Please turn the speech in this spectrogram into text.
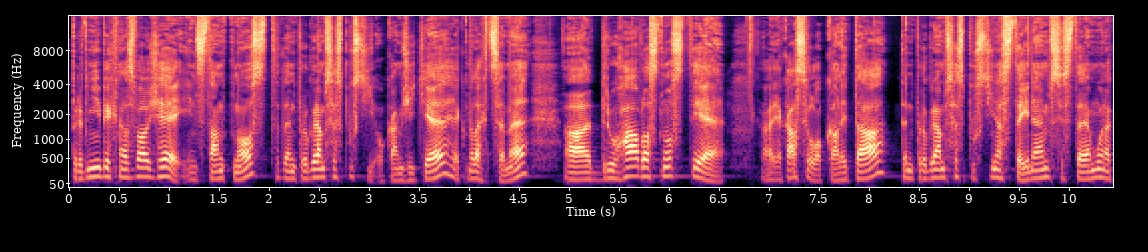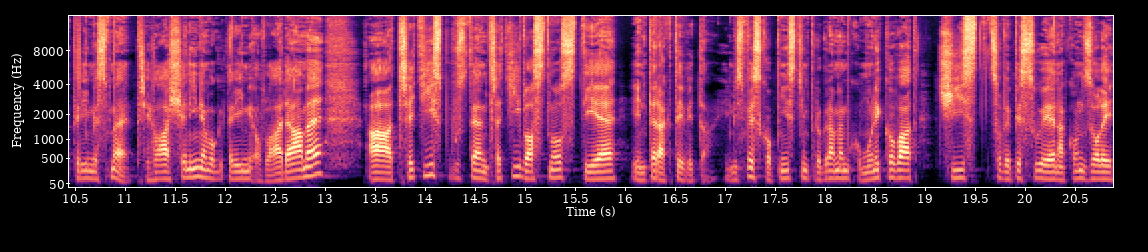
První bych nazval, že je instantnost. Ten program se spustí okamžitě, jakmile chceme. A druhá vlastnost je jakási lokalita. Ten program se spustí na stejném systému, na kterými jsme přihlášený nebo kterými ovládáme. A třetí, ten třetí vlastnost je interaktivita. My jsme schopni s tím programem komunikovat, číst, co vypisuje na konzoli,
